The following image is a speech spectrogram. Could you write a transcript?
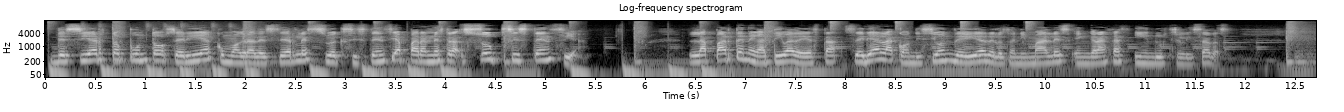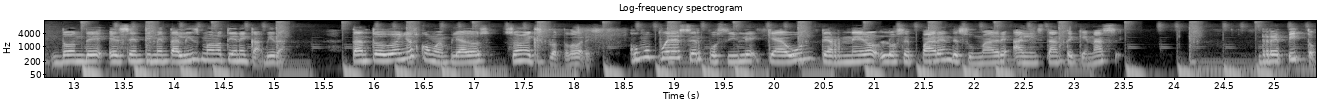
De cierto punto sería como agradecerles su existencia para nuestra subsistencia. La parte negativa de esta sería la condición de vida de los animales en granjas industrializadas donde el sentimentalismo no tiene cabida. Tanto dueños como empleados son explotadores. ¿Cómo puede ser posible que a un ternero lo separen de su madre al instante que nace? Repito,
